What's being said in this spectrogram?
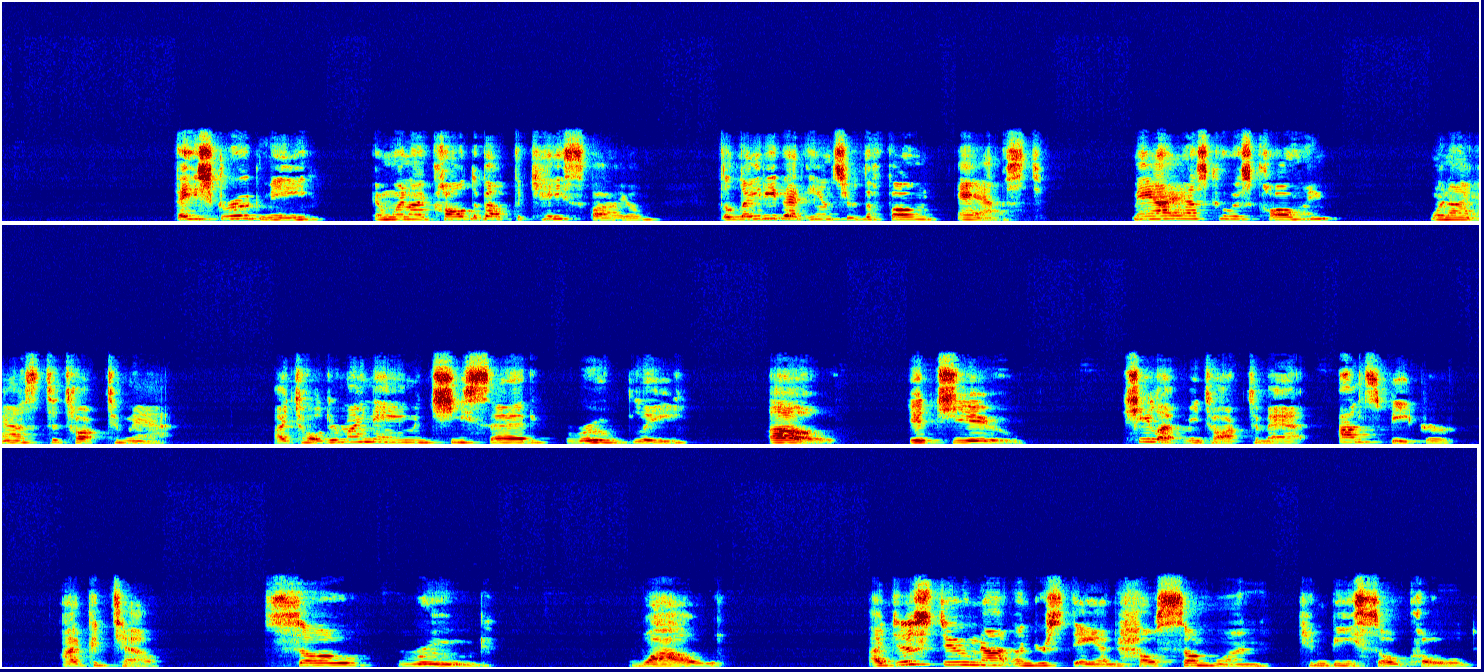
They screwed me, and when I called about the case file, the lady that answered the phone asked, May I ask who is calling? When I asked to talk to Matt. I told her my name, and she said rudely, Oh, it's you. She let me talk to Matt on speaker. I could tell. So rude. Wow. I just do not understand how someone can be so cold.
